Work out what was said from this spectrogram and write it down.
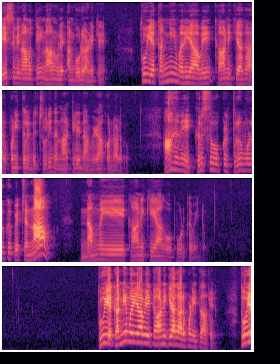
இயேசுவி நாமத்தில் நான் உங்களை அன்போடு அழைக்கிறேன். தூய கன்னி மரியாவை காணிக்கையாக அர்ப்பணித்தல் என்று சொல்லி இந்த நாட்களே நாம் விழா கொண்டாடுகிறோம். ஆகவே கிறிஸ்துவுக்குள் திருமுழுக்கு பெற்ற நாம் நம்மையே காணிக்கையாக ஒப்பு கொடுக்க வேண்டும். தூய கன்னிமரியாவை காணிக்கையாக அர்ப்பணித்தார்கள். தூய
